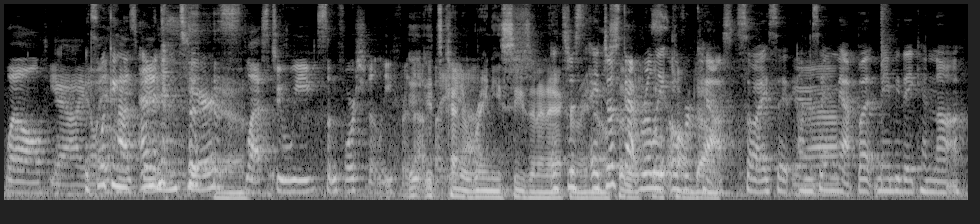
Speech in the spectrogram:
Well, yeah, I it's know looking it has imminent been here. yeah. last two weeks, unfortunately for them. It, it's kind yeah. of rainy season in Akron just, right It now, just so got really overcast, so I say yeah. I'm saying that, but maybe they can. Uh,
